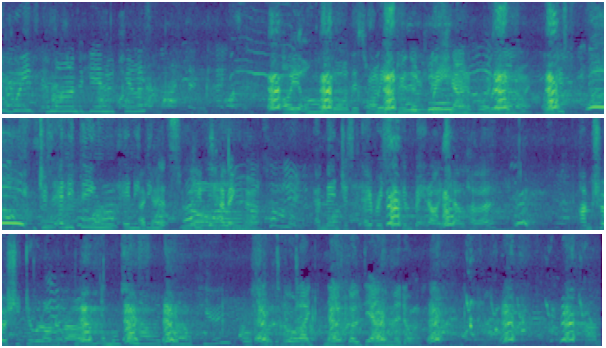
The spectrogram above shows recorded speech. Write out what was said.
do wave command again, Luciana? Oh yeah, oh my god, This one. I do the Luciana voice, don't I? Just, just anything, anything okay. that's keep telling her, and then just every second beat I tell her. I'm sure she'd do it on her own. And will she know a camel cue, or she'll like now go down the middle? Um,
